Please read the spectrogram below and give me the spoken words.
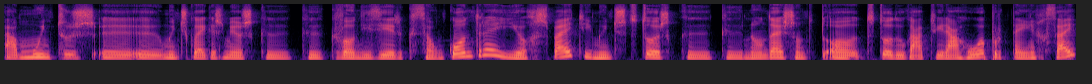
Há muitos, uh, muitos colegas meus que, que, que, vão dizer que são contra, e eu respeito, e muitos tutores que, que não deixam de, de todo o gato ir à rua porque têm receio,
